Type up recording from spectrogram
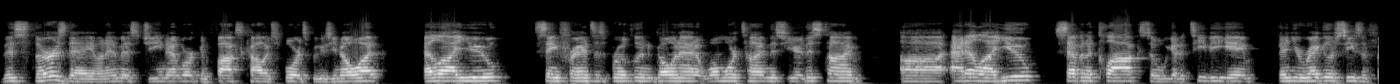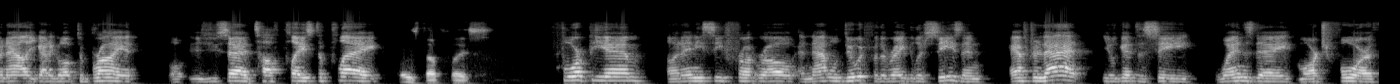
this Thursday on MSG Network and Fox College Sports because you know what? LIU, St. Francis, Brooklyn, going at it one more time this year. This time uh, at LIU, 7 o'clock, so we got a TV game. Then your regular season finale, you got to go up to Bryant. Well, as you said, tough place to play. It's a tough place. 4 p.m. on NEC Front Row, and that will do it for the regular season. After that, you'll get to see Wednesday, March 4th,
